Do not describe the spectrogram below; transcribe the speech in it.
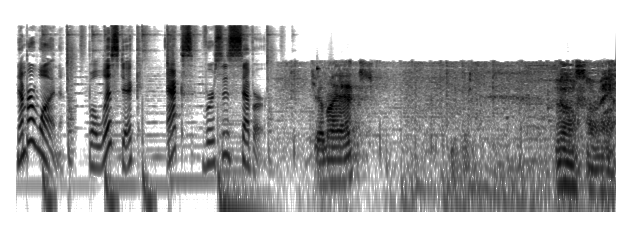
Number one, Ballistic Ecks versus Sever. Jeremiah Ecks? No, sorry.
